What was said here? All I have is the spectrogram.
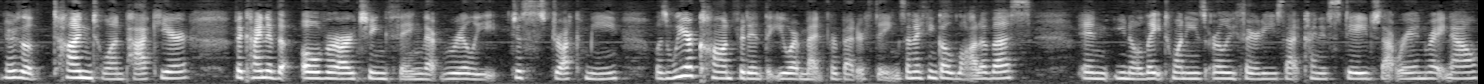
there's a ton to unpack here, but kind of the overarching thing that really just struck me was we are confident that you are meant for better things. And I think a lot of us in, you know, late 20s, early 30s, that kind of stage that we're in right now,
